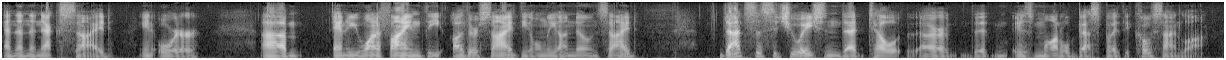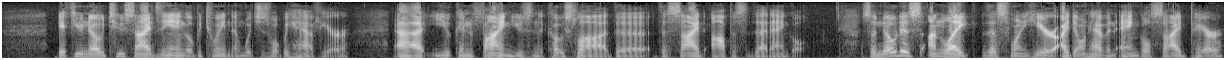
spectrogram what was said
and then the next side in order, um, and you want to find the other side, the only unknown side, that's the situation that tell uh, that is modeled best by the cosine law. If you know two sides and the angle between them, which is what we have here, uh, you can find using the cos law the the side opposite that angle. So notice, unlike this one here, I don't have an angle side pair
